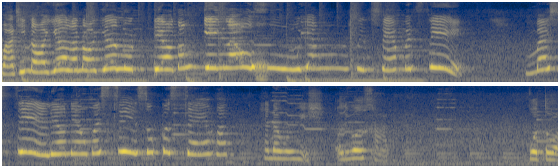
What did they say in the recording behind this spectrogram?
มาที่นอยเยอร์แล้วนอยเยอร์ลุดเดียวต้องยิงแล้วโอ้โหยังเป็นเซฟเมสซี่เมสซี่เลียวเนลเมสซี่ซุปเปอร์เซฟครับแฮนนาวิชโอลิเวอร์ขาดปวดตัว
